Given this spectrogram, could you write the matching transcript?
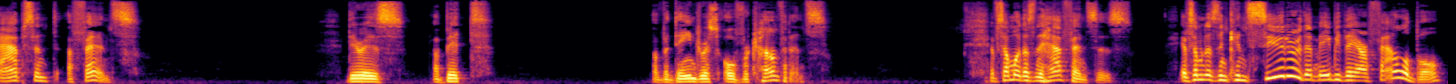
absent offense, there is a bit of a dangerous overconfidence. If someone doesn't have fences, if someone doesn't consider that maybe they are fallible,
